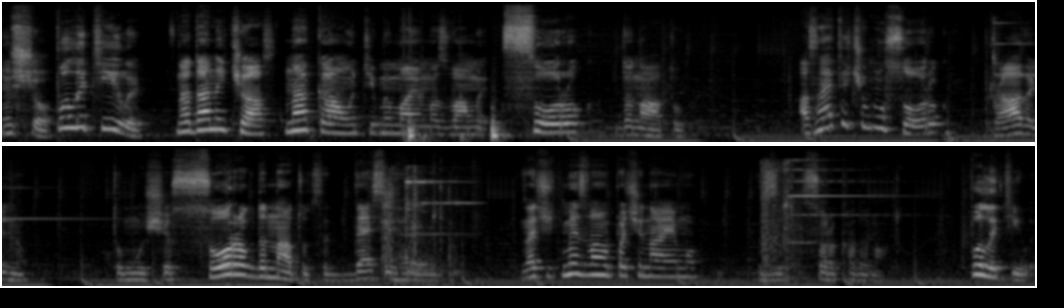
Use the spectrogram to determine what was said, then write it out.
Ну що, полетіли! На даний час на аккаунті ми маємо з вами 40 донату. А знаєте чому 40? Правильно, тому що 40 донату це 10 гривень. Значить, ми з вами починаємо з 40 донату. Полетіли.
